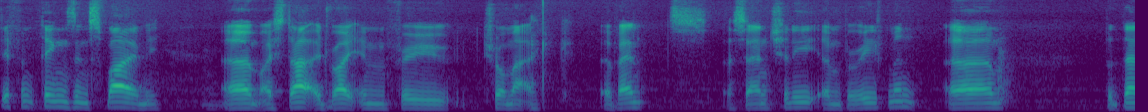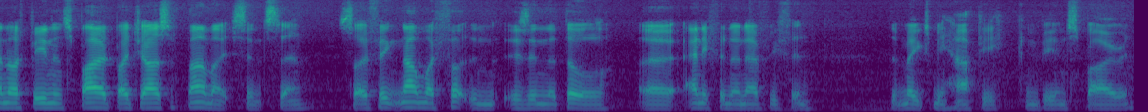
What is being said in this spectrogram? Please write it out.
different things inspire me. Um, I started writing through traumatic events, essentially, and bereavement. Um, but then I've been inspired by Jazz of Marmite since then. So I think now my foot in, is in the door. Uh, anything and everything that makes me happy can be inspiring.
